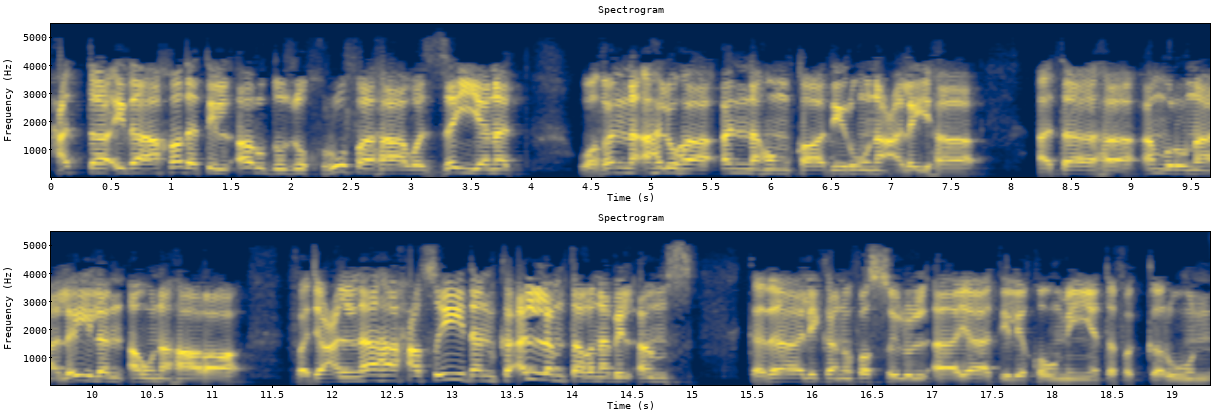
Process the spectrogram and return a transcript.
حتى إذا أخذت الأرض زخرفها وزينت وظن أهلها أنهم قادرون عليها أتاها أمرنا ليلا أو نهارا فجعلناها حصيدا كأن لم تغن بالأمس. كذلك نفصل الآيات لقوم يتفكرون.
